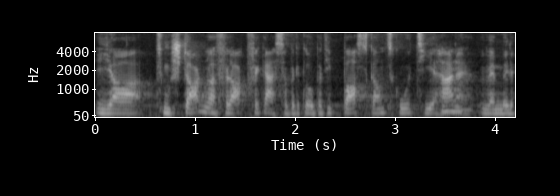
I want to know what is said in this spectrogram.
ja, zum Start noch eine Frage vergessen, aber ich glaube, die passt ganz gut hierher. Mhm. Wenn wir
